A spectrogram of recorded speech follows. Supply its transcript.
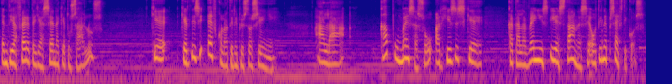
ενδιαφέρεται για σένα και τους άλλους και κερδίζει εύκολα την εμπιστοσύνη. Αλλά κάπου μέσα σου αρχίζεις και καταλαβαίνεις ή αισθάνεσαι ότι είναι ψεύτικος.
